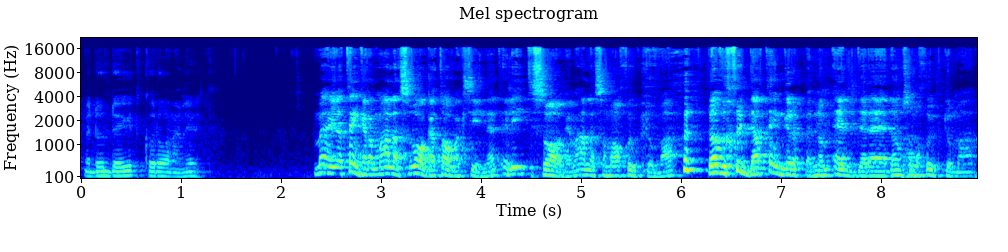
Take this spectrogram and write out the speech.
Men då dör ju inte coronan ut. Men jag tänker om alla svaga tar vaccinet, eller inte svaga, men alla som har sjukdomar. Då har vi skyddat den gruppen, de äldre, de som har sjukdomar.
